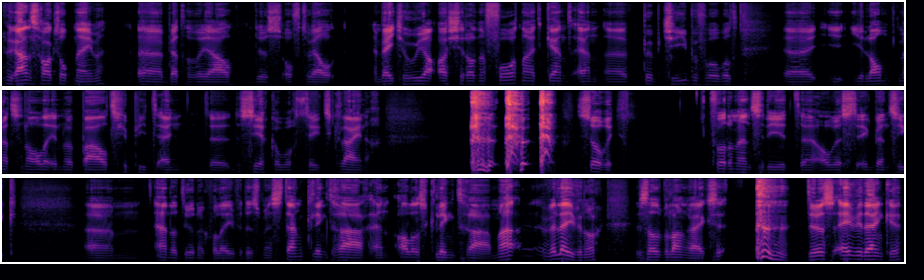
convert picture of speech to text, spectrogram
we gaan straks opnemen. Uh, Battle Royale. Dus oftewel een beetje hoe je als je dan een Fortnite kent en uh, PUBG bijvoorbeeld. Uh, je, landt met z'n allen in een bepaald gebied en de, de cirkel wordt steeds kleiner. Sorry. Voor de mensen die het uh, al wisten, ik ben ziek. Um, en dat duurt nog wel even. Dus mijn stem klinkt raar en alles klinkt raar. Maar we leven nog. Dus dat is het belangrijkste. dus even denken.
